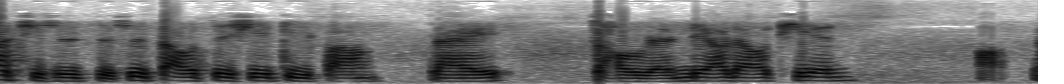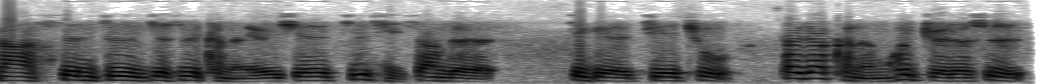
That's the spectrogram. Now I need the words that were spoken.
他其实只是到这些地方来找人聊聊天，啊，那甚至就是可能有一些肢体上的这个接触，大家可能会觉得是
